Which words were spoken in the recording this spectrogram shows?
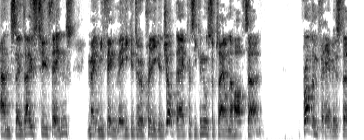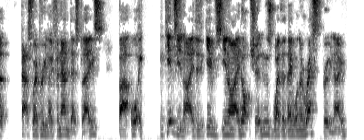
And so those two things make me think that he could do a pretty good job there because he can also play on the half turn. The problem for him is that that's where Bruno Fernandes plays. But what it gives United is it gives United options whether they want to rest Bruno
